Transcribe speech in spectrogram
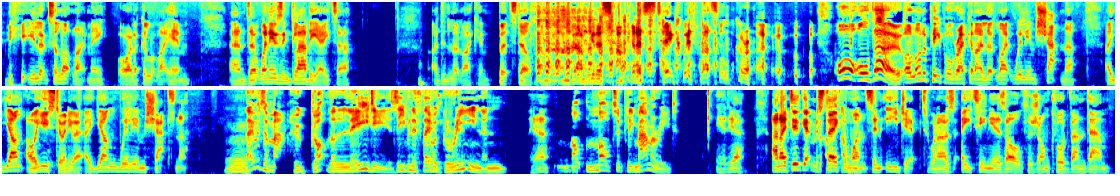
he he looks a lot like me, or I look a lot like him. And uh, when he was in Gladiator, I didn't look like him, but still, I'm, I'm, I'm gonna I'm gonna stick with Russell Crowe. or although a lot of people reckon I look like William Shatner, a young, oh, I used to anyway, a young William Shatner. There was a man who got the ladies, even if they were green and Yeah, mul- multiply mammaried. Yeah, yeah. And I did get mistaken once in Egypt when I was 18 years old for Jean Claude Van Damme.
